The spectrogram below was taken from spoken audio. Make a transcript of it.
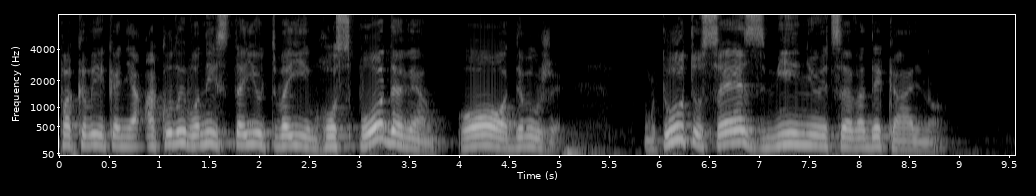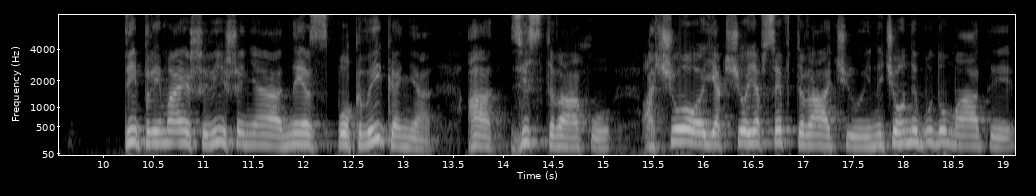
покликання. А коли вони стають твоїм господарем, о, друже, тут усе змінюється радикально. Ти приймаєш рішення не з покликання, а зі страху. А що, якщо я все втрачу і нічого не буду мати?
